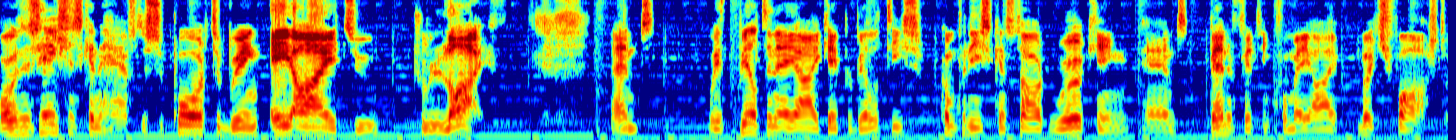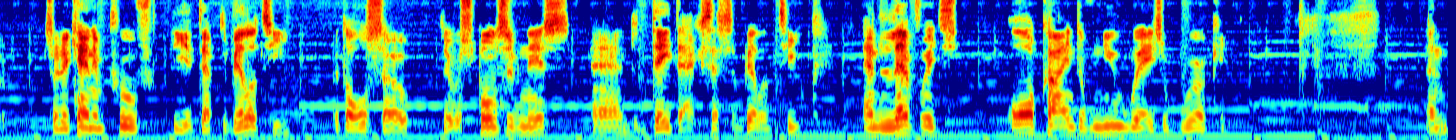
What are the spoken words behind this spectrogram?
organizations can have the support to bring AI to, to life. And with built-in AI capabilities, companies can start working and benefiting from AI much faster. So they can improve the adaptability, but also the responsiveness and the data accessibility and leverage all kinds of new ways of working. An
